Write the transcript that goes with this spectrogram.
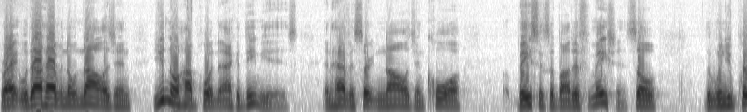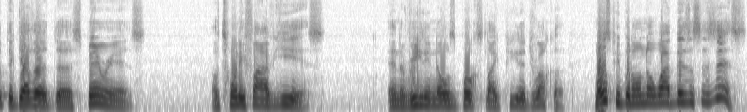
right? Without having no knowledge. And you know how important academia is and having certain knowledge and core basics about information. So when you put together the experience of 25 years and the reading those books like Peter Drucker, most people don't know why business exists.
